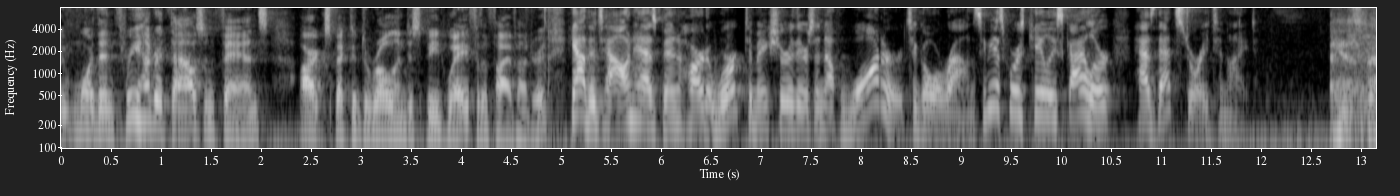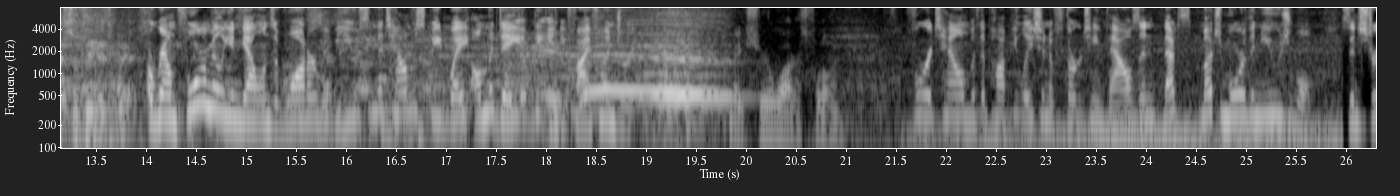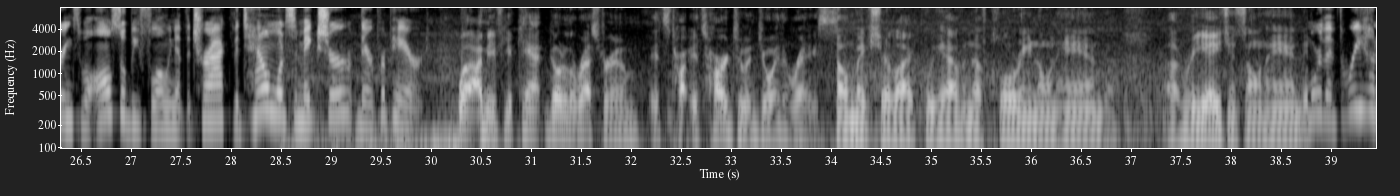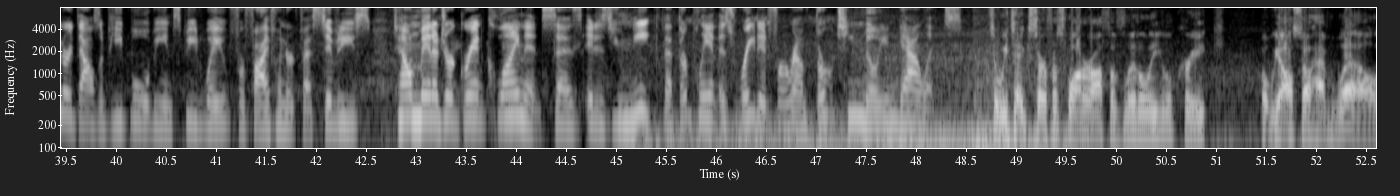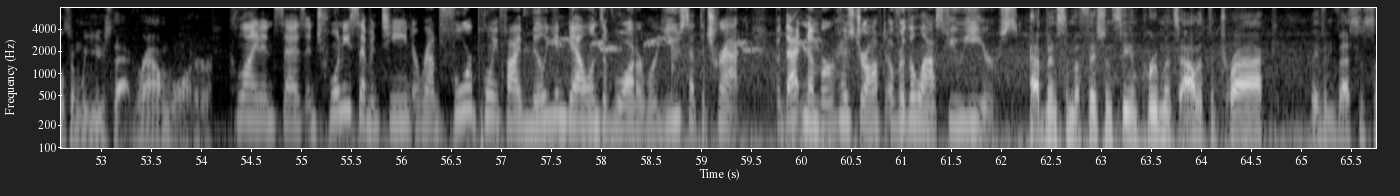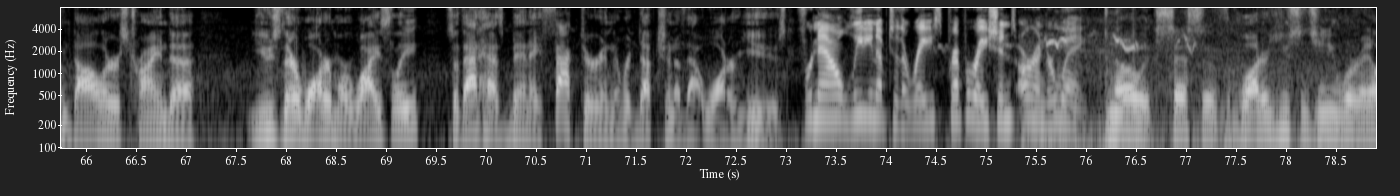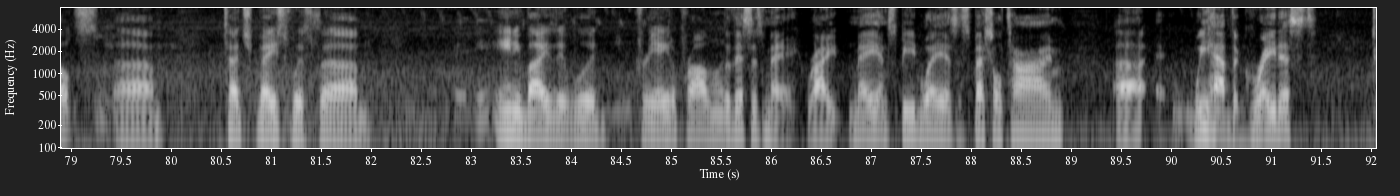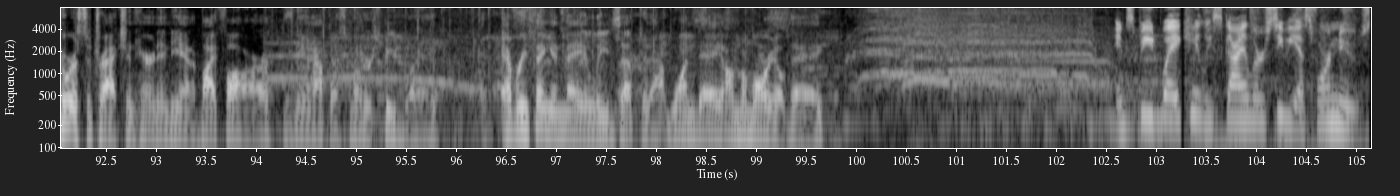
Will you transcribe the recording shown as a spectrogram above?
More than 300,000 fans are expected to roll into Speedway for the 500. Yeah, the town has been hard at work to make sure there's enough water to go around. CBS 4's Kaylee Schuyler has that story tonight. His specialty is which. Around 4 million gallons of water will be used in the town of Speedway on the day of the Indy 500. Make sure your water's flowing. For a town with a population of 13,000, that's much more than usual. Since drinks will also be flowing at the track, the town wants to make sure they're prepared. Well, I mean, if you can't go to the restroom, it's tar- it's hard to enjoy the race. So make sure like we have enough chlorine on hand, uh, reagents on hand. More than 300,000 people will be in Speedway for 500 festivities. Town manager Grant Kleinen says it is unique that their plant is rated for around 13 million gallons. So we take surface water off of Little Eagle Creek, but we also have wells and we use that groundwater. Kleinen says in 2017, around 4.5 million gallons of water were used at the track, but that number has dropped over the last few years. Have been some efficiency improvements out at the track. They've invested some dollars trying to use their water more wisely. So that has been a factor in the reduction of that water used. For now, leading up to the race, preparations are underway. No excessive water usage anywhere else. Um, touch base with um, anybody that would create a problem. So this is May, right? May and Speedway is a special time. Uh, we have the greatest tourist attraction here in Indiana by far, the Indianapolis Motor Speedway. And everything in May leads up to that one day on Memorial Day. In Speedway, Kaylee Schuyler, CBS 4 News.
